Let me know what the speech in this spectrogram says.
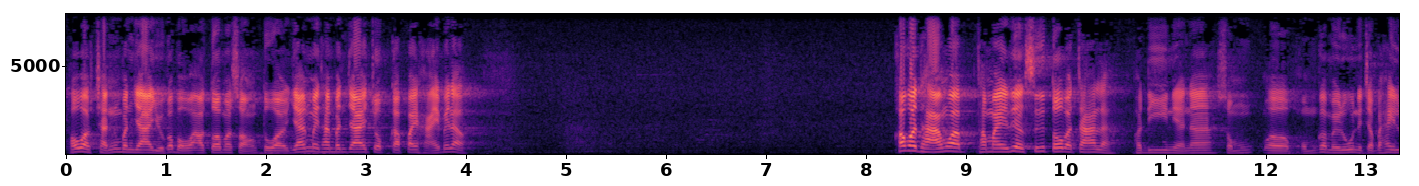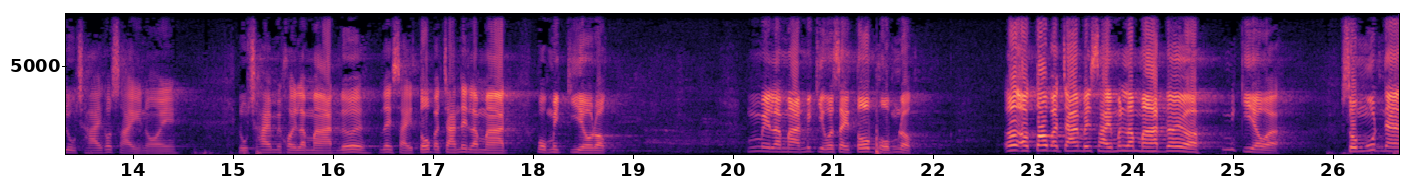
เพราะว่าฉันบรรยายอยู่ก็บอกว่าเอาตัวมาสองตัว ยันไม่ทันบรรยายจบกลับไปหายไปแล้ว เขาก็ถามว่าทำไมเลือกซื้อโต๊ะอาจารย์ล่ะ พอดีเนี่ยนะสมเออผมก็ไม่รู้เนี่ยจะไปให้ลูกชายเขาใส่หน่อย ลูกชายไม่ค่อยละหมาดเลย ได้ใส่โต๊ะอาจารย์ได้ละหมาดบอกไม่เกี่ยวหรอก ไม่ละหมาดไม่เกี่ยวกับใส่โต๊ะผมหรอก เออเอาโต๊ะอาจารย์ไปใส่มันละหมาดเลยเหรอไม่เกี่ยวอะ สมมุตินะ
